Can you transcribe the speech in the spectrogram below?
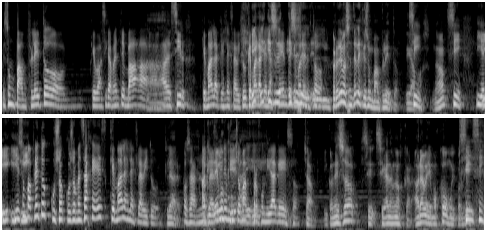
es un panfleto que básicamente va a, a decir qué mala que es la esclavitud, qué mala E- que es la ese- gente, ese qué mala es que es el, todo. el problema central es que es un panfleto, digamos, Sí, ¿no? Sí, y, el- Y- y y- es un panfleto cuyo, cuyo mensaje es qué mala es la esclavitud. Claro. O sea, no Aclaremos tiene que, mucho más eh, profundidad que eso. Chao. Y con eso se, se gana un Oscar. Ahora veremos cómo y por Sí, qué. sí.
